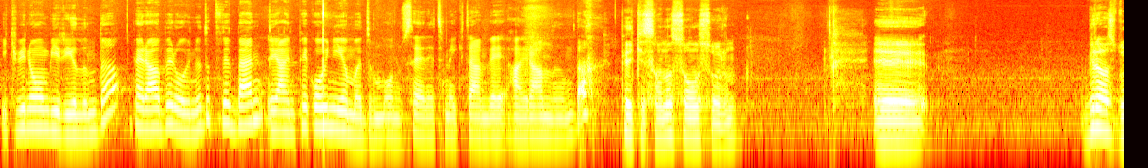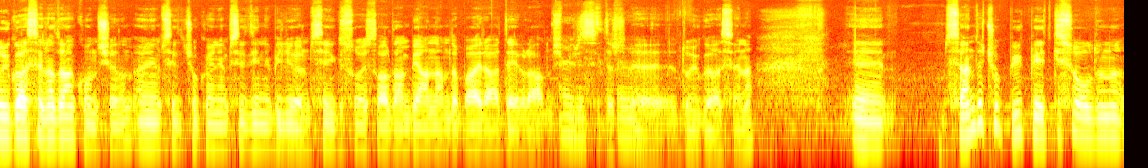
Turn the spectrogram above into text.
2011 yılında beraber oynadık ve ben yani pek oynayamadım onu seyretmekten ve hayranlığımdan. Peki sana son sorum. Ee, biraz Duygu Asena'dan konuşalım. Önemsedi, çok önemsediğini biliyorum. Sevgi Soysal'dan bir anlamda bayrağı devralmış birisidir ee, Duygu Asena. Ee, sende çok büyük bir etkisi olduğunu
